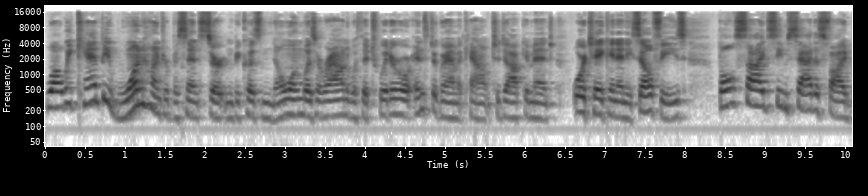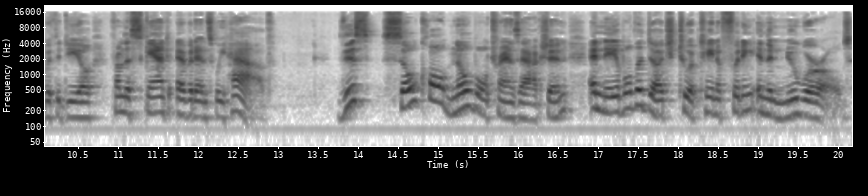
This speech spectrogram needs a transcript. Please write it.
While we can't be 100% certain because no one was around with a Twitter or Instagram account to document or take in any selfies, both sides seem satisfied with the deal from the scant evidence we have. This so called noble transaction enabled the Dutch to obtain a footing in the New World.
